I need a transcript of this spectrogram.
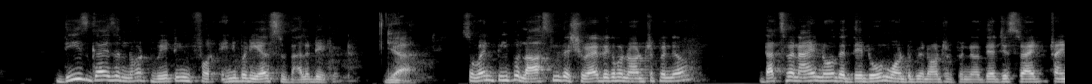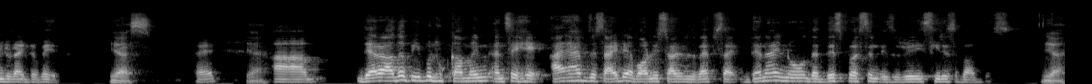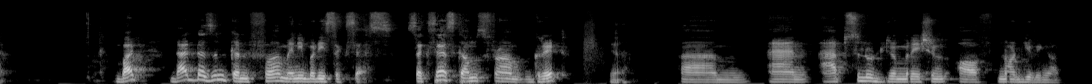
These guys are not waiting for anybody else to validate it. Yeah. So when people ask me that should i become an entrepreneur? That's when i know that they don't want to be an entrepreneur. They're just right, trying to ride the wave. Yes. Right? Yeah. Um, there are other people who come in and say hey i have this idea i've already started the website. Then i know that this person is really serious about this. Yeah. But that doesn't confirm anybody's success. Success comes from grit yeah. um, and absolute determination of not giving up.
